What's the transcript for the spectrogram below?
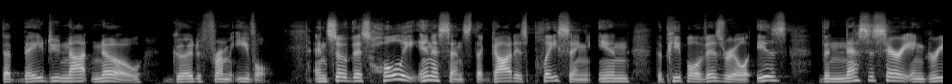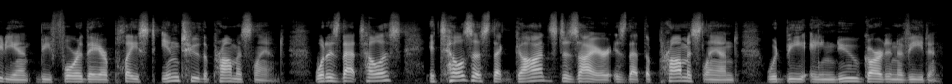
that they do not know good from evil. And so, this holy innocence that God is placing in the people of Israel is the necessary ingredient before they are placed into the promised land. What does that tell us? It tells us that God's desire is that the promised land would be a new Garden of Eden.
